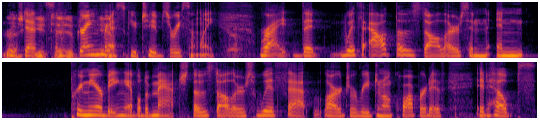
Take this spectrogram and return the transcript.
we've done some grain yep. rescue tubes recently, yep. right? That without those dollars and and Premier being able to match those dollars with that larger regional cooperative, it helps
